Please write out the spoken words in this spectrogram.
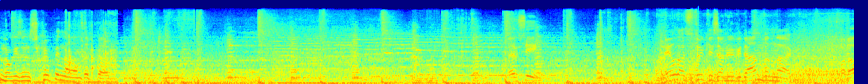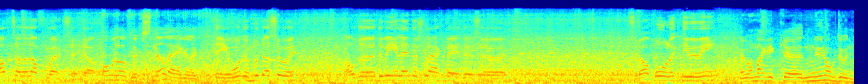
nog eens een schub in de hand heb gehad. Merci. Heel dat stuk is dat nu gedaan vandaag. Vanavond zal het afgewerkt zijn, ja. Ongelooflijk snel eigenlijk. Tegenwoordig moet dat zo, hè. Al de, de wegenlenders laag bij, dus... eh zodra mogelijk nieuwe wegen. En wat mag ik eh, nu nog doen?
